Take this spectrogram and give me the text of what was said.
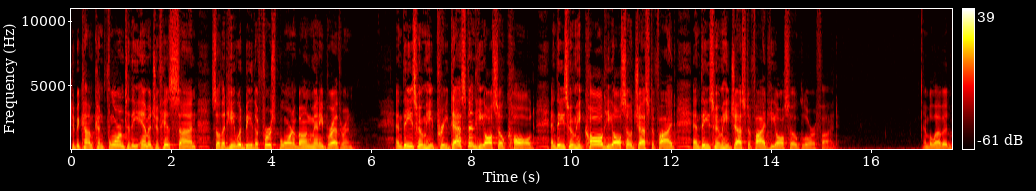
to become conformed to the image of his Son, so that he would be the firstborn among many brethren. And these whom he predestined, he also called. And these whom he called, he also justified. And these whom he justified, he also glorified. And beloved,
